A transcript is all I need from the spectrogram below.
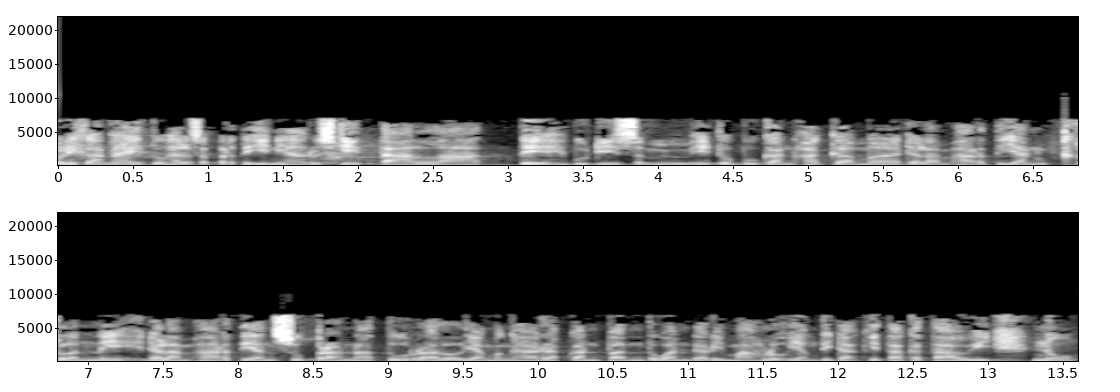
Oleh karena itu hal seperti ini harus kita latih. Buddhism itu bukan agama dalam artian klinik, dalam artian supranatural yang mengharapkan bantuan dari makhluk yang tidak kita ketahui. No,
